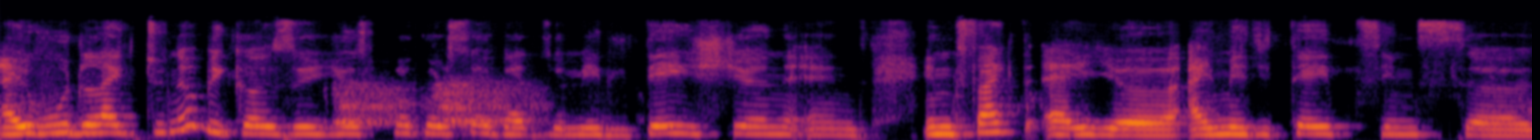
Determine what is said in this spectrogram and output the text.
i would like to know because uh, you spoke also about the meditation and in fact i uh, i meditate since uh,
